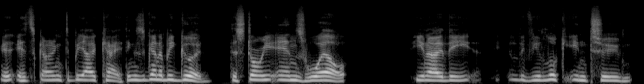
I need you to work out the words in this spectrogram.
It, it's going to be okay. Things are going to be good. The story ends well. You know, the if you look into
